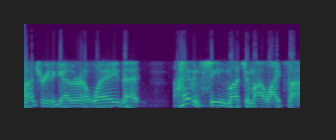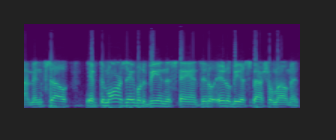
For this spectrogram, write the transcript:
country together in a way that I haven't seen much in my lifetime. And so, if Damar's able to be in the stands, it'll it'll be a special moment.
